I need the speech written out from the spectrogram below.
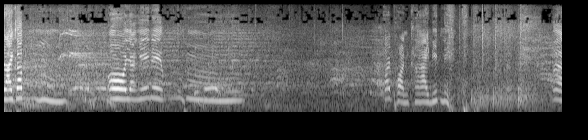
ไรครับโอ้อย่างนี้นี่ค่อยผ่อนคลายนิดนึงอ่า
